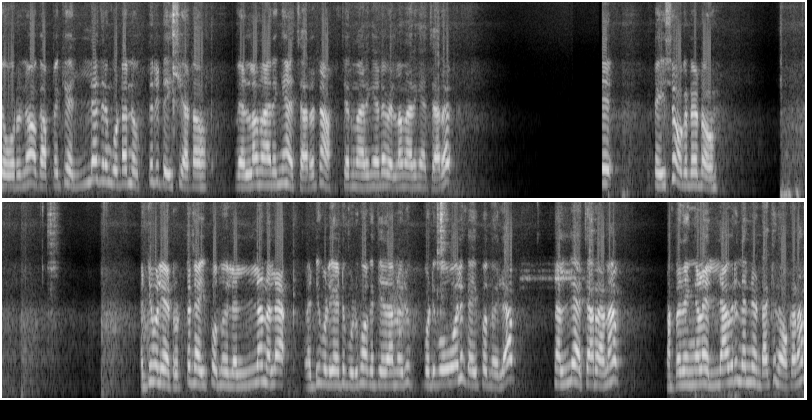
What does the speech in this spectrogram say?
ചോറിനോ കപ്പയ്ക്കോ എല്ലാത്തിനും കൂട്ടാൻ ഒത്തിരി ടേസ്റ്റി ആട്ടോ. വെള്ള നാരങ്ങ അച്ചാർ കേട്ടോ ചെറുനാരങ്ങയുടെ വെള്ള നാരങ്ങ അച്ചാർ ടേസ്റ്റ് നോക്കട്ടെ കേട്ടോ. അടിപൊളിയായിട്ട് ഒട്ടും കയ്പൊന്നുമില്ല. എല്ലാം നല്ല അടിപൊളിയായിട്ട് പുഴുങ്ങുമൊക്കെ ചെയ്താണ്. ഒരു പൊടി പോലും കയ്പൊന്നുമില്ല. നല്ല അച്ചാറാണ്. അപ്പം നിങ്ങൾ എല്ലാവരും തന്നെ ഉണ്ടാക്കി നോക്കണം.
